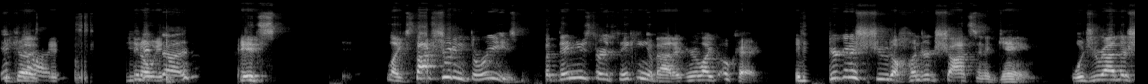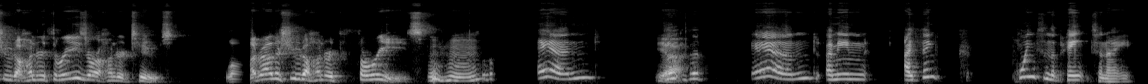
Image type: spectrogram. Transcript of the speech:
Because it it's you know it it- does. it's like stop shooting threes. But then you start thinking about it and you're like, okay, if you're going to shoot 100 shots in a game, would you rather shoot 100 threes or 100 twos? Well, I'd rather shoot 100 threes. Mhm. And Yeah. The, the, and I mean, I think points in the paint tonight.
